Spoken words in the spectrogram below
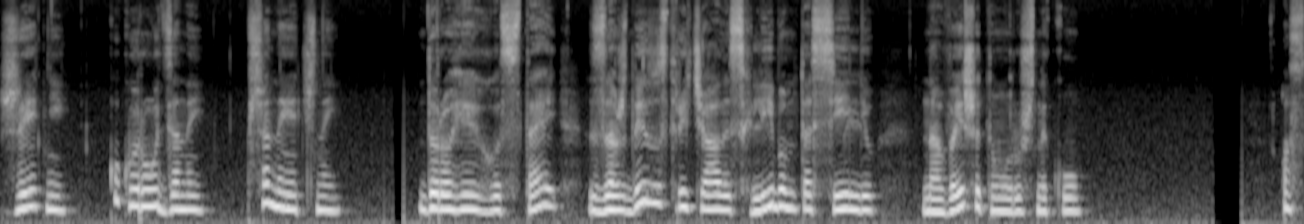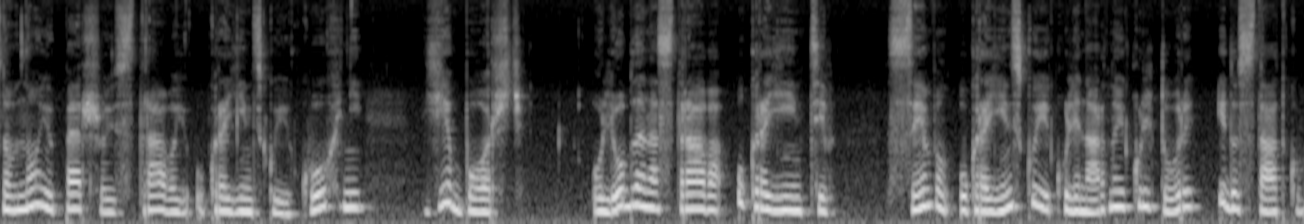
житній, кукурудзяний, пшеничний. Дорогих гостей завжди зустрічали з хлібом та сіллю на вишитому рушнику. Основною першою стравою української кухні є борщ, улюблена страва українців, символ української кулінарної культури і достатку.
